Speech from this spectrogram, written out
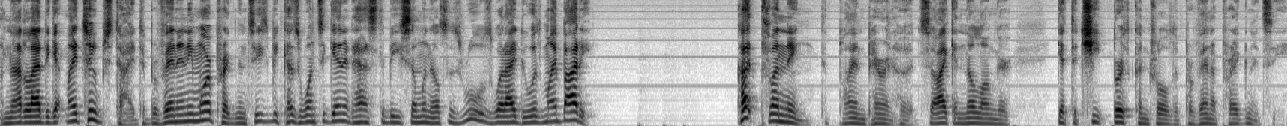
I'm not allowed to get my tubes tied to prevent any more pregnancies because once again it has to be someone else's rules what I do with my body. Cut funding to Planned Parenthood so I can no longer get the cheap birth control to prevent a pregnancy.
